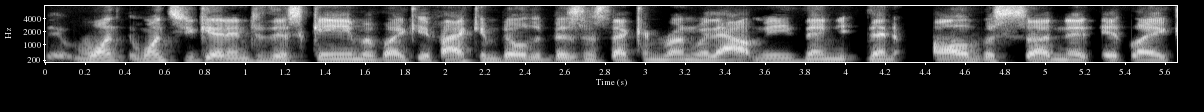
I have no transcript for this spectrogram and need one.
once once you get into this game of like if I can build a business that can run without me, then then all of a sudden it, it like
